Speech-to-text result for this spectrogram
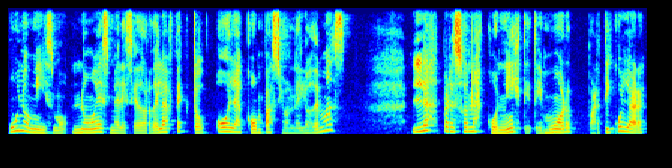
uno mismo no es merecedor del afecto o la compasión de los demás. Las personas con este temor particular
